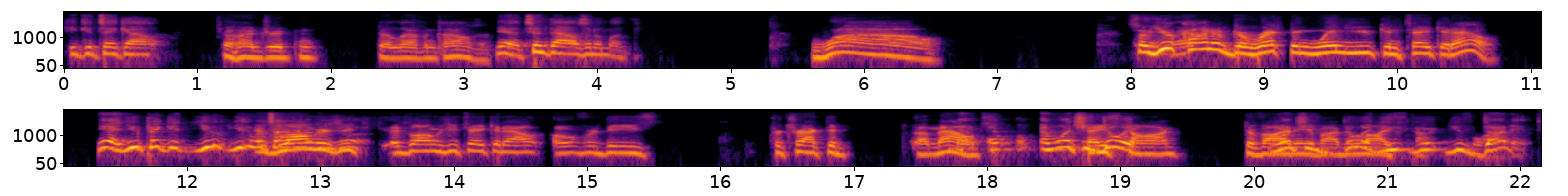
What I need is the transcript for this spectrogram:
he could take out, 111,000. yeah, 10,000 a month. Wow. So you're Right. kind of directing when you can take it out. Yeah, you pick it, you you can As long as you as long as you take it out over these protracted amounts Yeah, and, and once you based do it, on dividing you by the do it, you, lifetime. you, you've Wow. done it,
